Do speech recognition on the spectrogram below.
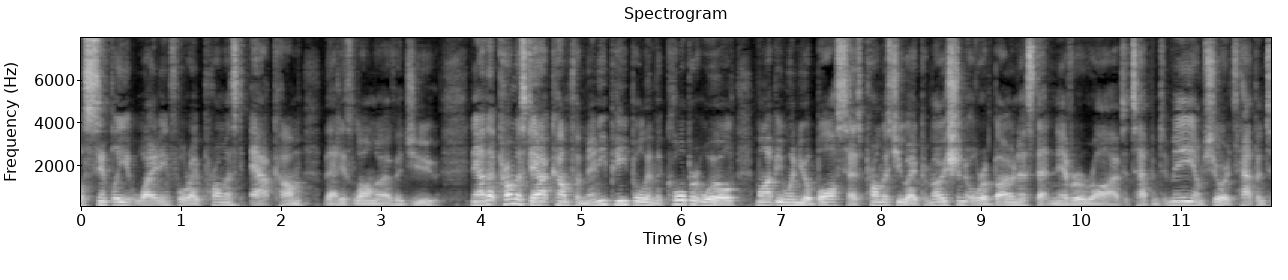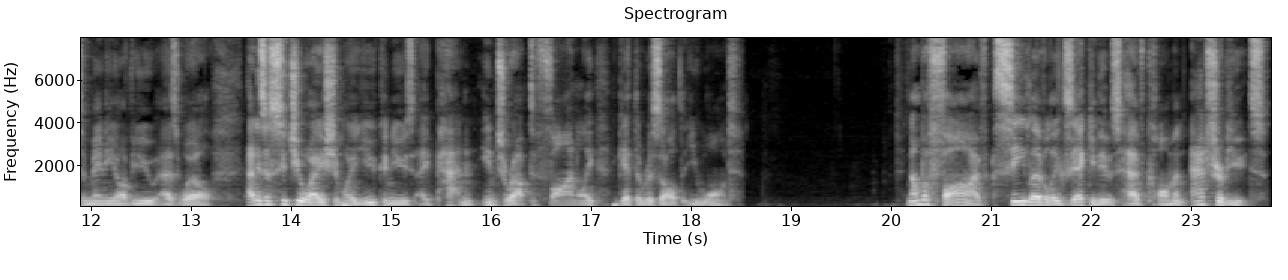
or simply simply waiting for a promised outcome that is long overdue. Now, that promised outcome for many people in the corporate world might be when your boss has promised you a promotion or a bonus that never arrives. It's happened to me, I'm sure it's happened to many of you as well. That is a situation where you can use a pattern interrupt to finally get the result that you want. Number five, C level executives have common attributes.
